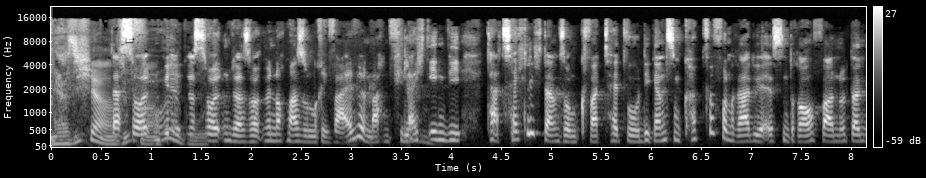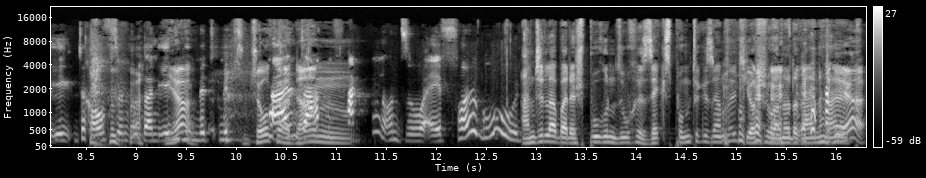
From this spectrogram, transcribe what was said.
Ja, sicher. Das super. sollten wir, das sollten, da sollten wir noch mal so ein Revival machen. Vielleicht irgendwie tatsächlich dann so ein Quartett, wo die ganzen Köpfe von Radio Essen drauf waren und dann drauf sind und dann irgendwie Ja. mit, mit Joker, Zahlen, Daten. Fakten und so. Ey, voll gut. Angela bei der Spurensuche sechs Punkte gesammelt, Joshua nur dreieinhalb. Ja,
